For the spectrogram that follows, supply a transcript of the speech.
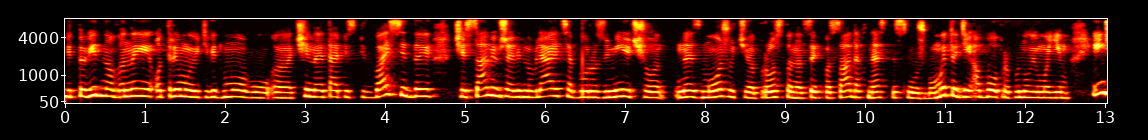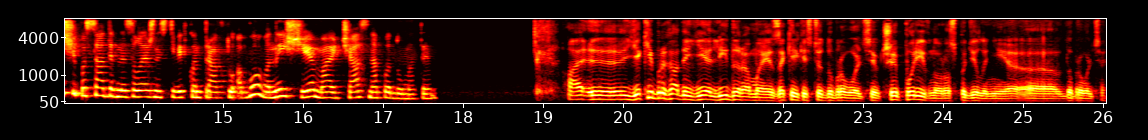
Відповідно, вони отримують відмову е, чи на етапі співбесіди, чи самі вже відмовляються, бо розуміють, що не зможуть просто на цих посадах нести службу. Ми тоді або пропонуємо їм інші посади в незалежності від контракту, або вони ще мають час на подумати. А е, які бригади є лідерами за кількістю добровольців? Чи порівно розподілені е, добровольці?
